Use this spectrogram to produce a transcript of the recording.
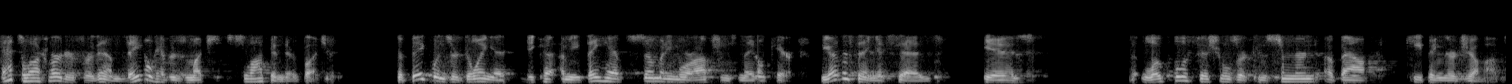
that's a lot harder for them. They don't have as much slop in their budget. The big ones are doing it because, I mean, they have so many more options and they don't care. The other thing it says is that local officials are concerned about keeping their jobs.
